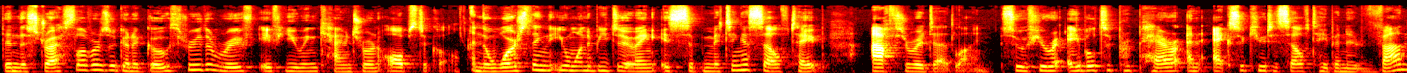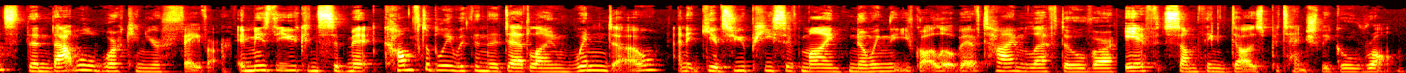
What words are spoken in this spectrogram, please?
then the stress levels are going to go through the roof if you encounter an obstacle. And the worst thing that you want to be doing is submitting a self tape after a deadline. So if you're able to prepare and execute a self-tape in advance, then that will work in your favor. It means that you can submit comfortably within the deadline window and it gives you peace of mind knowing that you've got a little bit of time left over if something does potentially go wrong.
